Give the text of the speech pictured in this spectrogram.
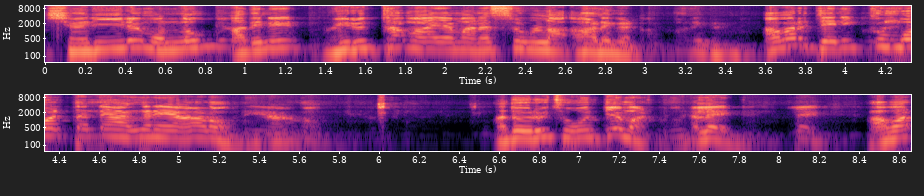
ശരീരം ഒന്നും അതിന് വിരുദ്ധമായ മനസ്സുള്ള ആളുകൾ. അവർ ജനിക്കുമ്പോൾ തന്നെ അങ്ങനെയാണോ? അതൊരു ചോദ്യമാണ് അല്ലെ? അവർ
